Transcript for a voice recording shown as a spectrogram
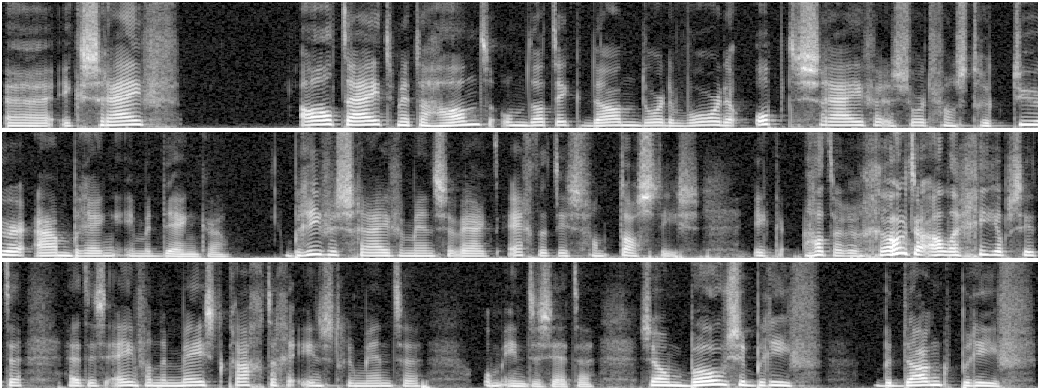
uh, ik schrijf altijd met de hand, omdat ik dan door de woorden op te schrijven een soort van structuur aanbreng in mijn denken. Brieven schrijven, mensen, werkt echt. Het is fantastisch. Ik had er een grote allergie op zitten. Het is een van de meest krachtige instrumenten om in te zetten. Zo'n boze brief, bedankbrief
